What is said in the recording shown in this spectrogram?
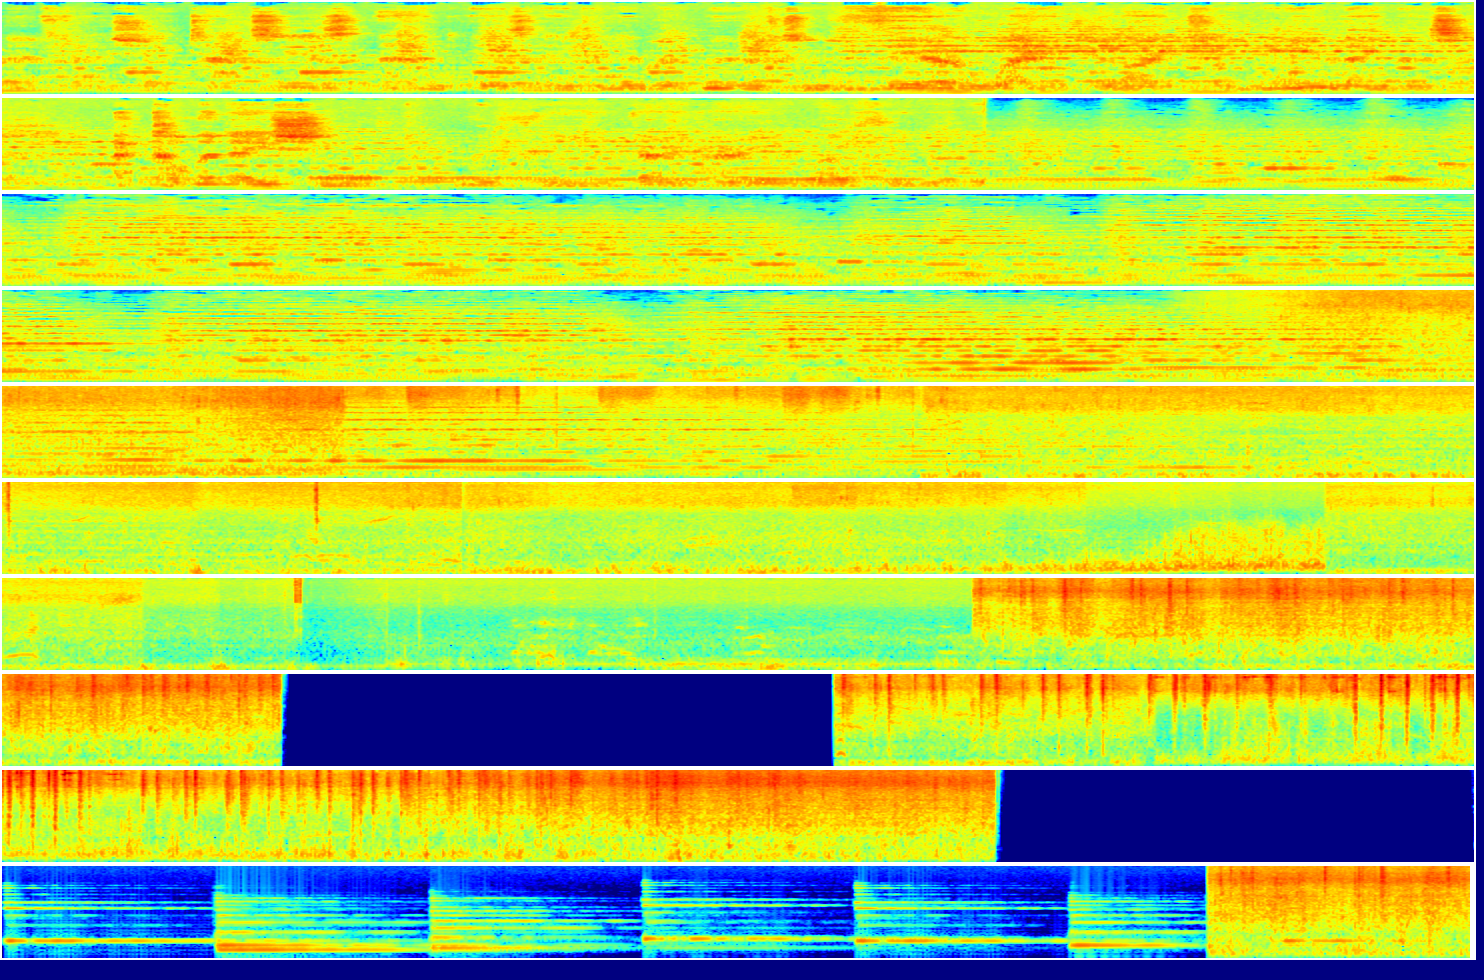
Their fair share taxes and is a deliberate move to veer away, if you like, from New Labour's accommodation with the very, very wealthy.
